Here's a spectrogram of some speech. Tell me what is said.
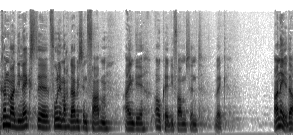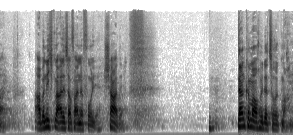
können mal die nächste Folie machen, da habe ich es in Farben einge... Okay, die Farben sind weg. Ah nee, da. Aber nicht mehr alles auf einer Folie. Schade. Dann können wir auch wieder zurück machen.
